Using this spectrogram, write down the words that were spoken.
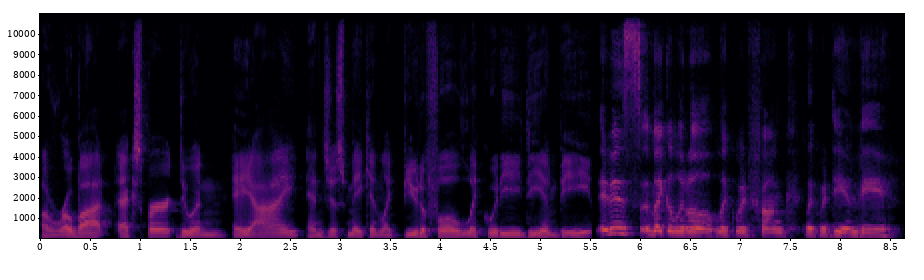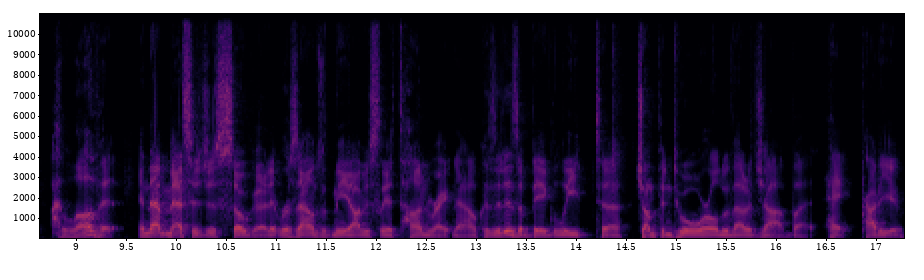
a robot expert doing AI and just making like beautiful liquidy D&B. it is like a little liquid funk, liquid D&B. I love it. And that message is so good. It resounds with me obviously a ton right now because it is a big leap to jump into a world without a job. But hey, proud of you.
